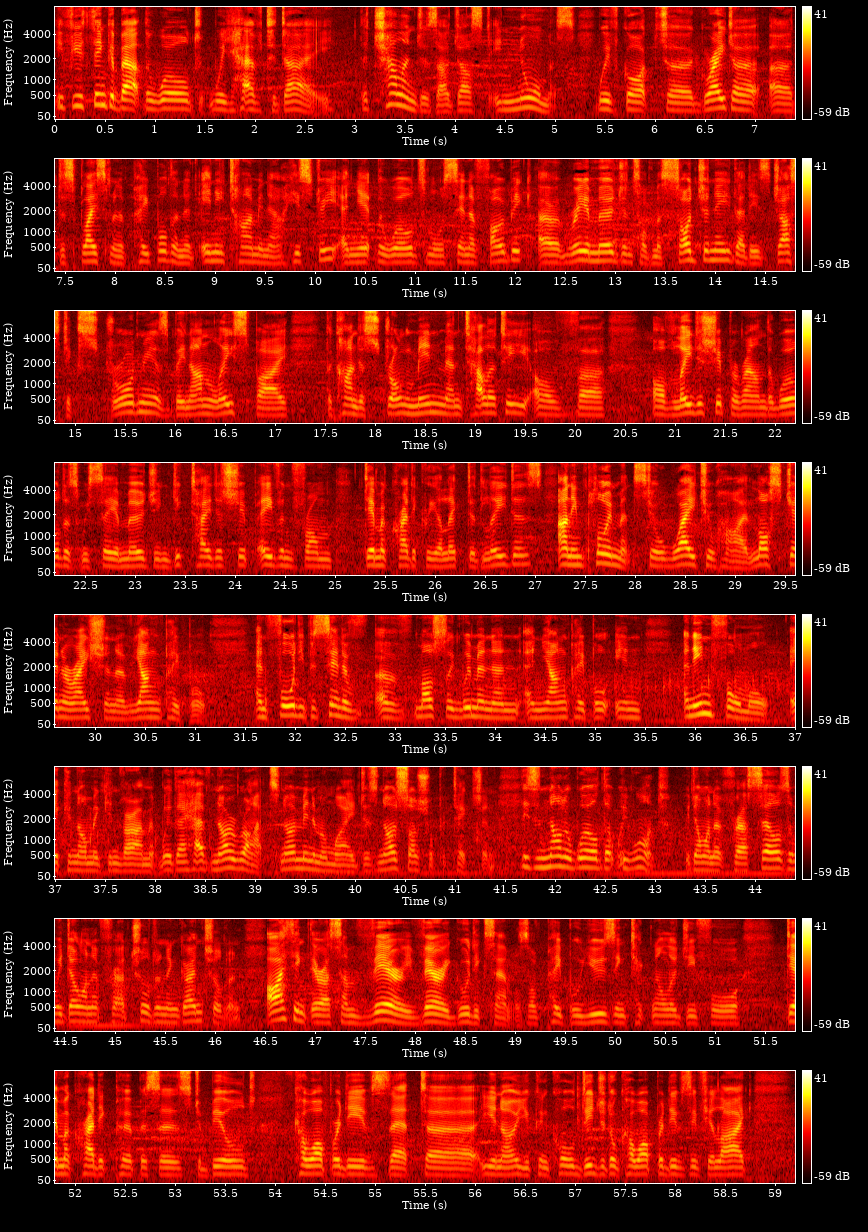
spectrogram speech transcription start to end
If you think about the world we have today, the challenges are just enormous. We've got uh, greater uh, displacement of people than at any time in our history, and yet the world's more xenophobic. A re emergence of misogyny that is just extraordinary has been unleashed by the kind of strong men mentality of. Uh, of leadership around the world as we see emerging dictatorship, even from democratically elected leaders. Unemployment still way too high, lost generation of young people, and 40% of, of mostly women and, and young people in an informal economic environment where they have no rights, no minimum wages, no social protection. This is not a world that we want. We don't want it for ourselves and we don't want it for our children and grandchildren. I think there are some very, very good examples of people using technology for democratic purposes to build cooperatives that, uh, you know, you can call digital cooperatives if you like,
